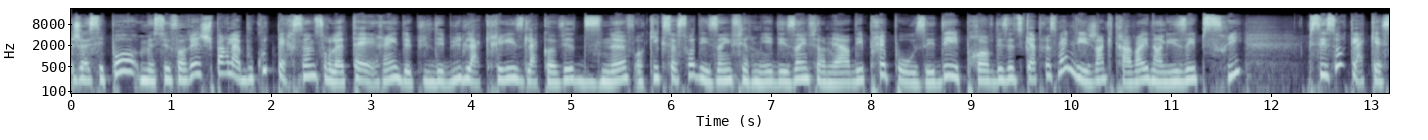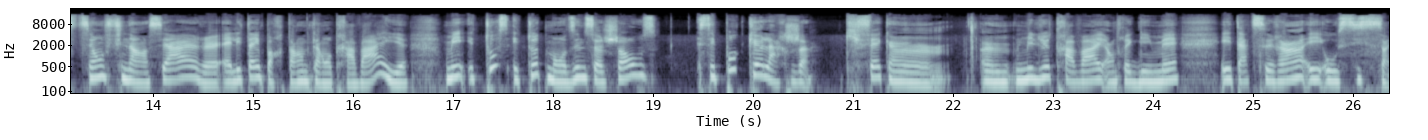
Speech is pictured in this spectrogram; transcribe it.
je sais pas, Monsieur Forêt, je parle à beaucoup de personnes sur le terrain depuis le début de la crise de la COVID-19. OK, que ce soit des infirmiers, des infirmières, des préposés, des profs, des éducatrices, même des gens qui travaillent dans les épiceries. C'est sûr que la question financière, euh, elle est importante quand on travaille, mais tous et toutes m'ont dit une seule chose, c'est pas que l'argent qui fait qu'un un milieu de travail entre guillemets est attirant et aussi sain.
